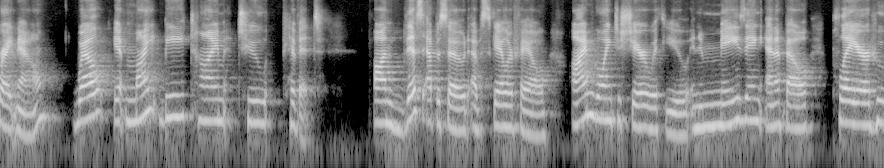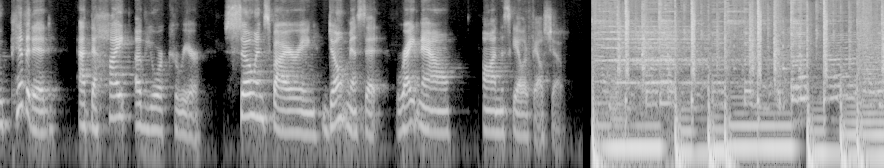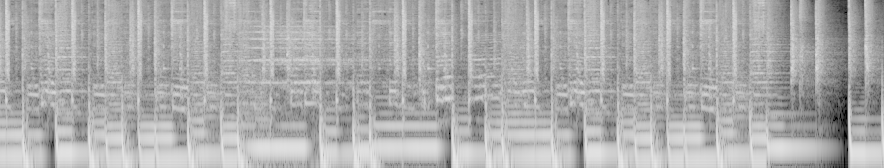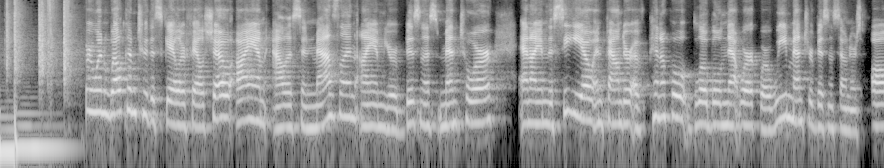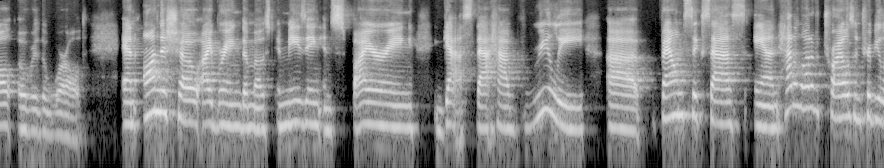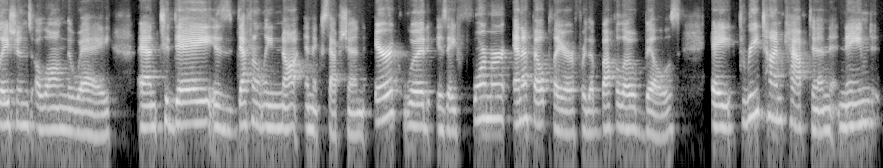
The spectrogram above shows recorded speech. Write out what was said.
right now? Well, it might be time to pivot. On this episode of Scale or Fail, I'm going to share with you an amazing NFL player who pivoted at the height of your career. So inspiring. Don't miss it right now on the Scale or Fail show. Everyone. Welcome to the Scale or Fail Show. I am Allison Maslan. I am your business mentor, and I am the CEO and founder of Pinnacle Global Network, where we mentor business owners all over the world. And on the show, I bring the most amazing, inspiring guests that have really uh, found success and had a lot of trials and tribulations along the way. And today is definitely not an exception. Eric Wood is a former NFL player for the Buffalo Bills, a three time captain named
